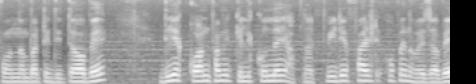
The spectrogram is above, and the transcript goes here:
ফোন নাম্বারটি দিতে হবে। দিয়ে কনফার্মে ক্লিক করলে আপনার পিডিএফ ফাইলটি ওপেন হয়ে যাবে।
